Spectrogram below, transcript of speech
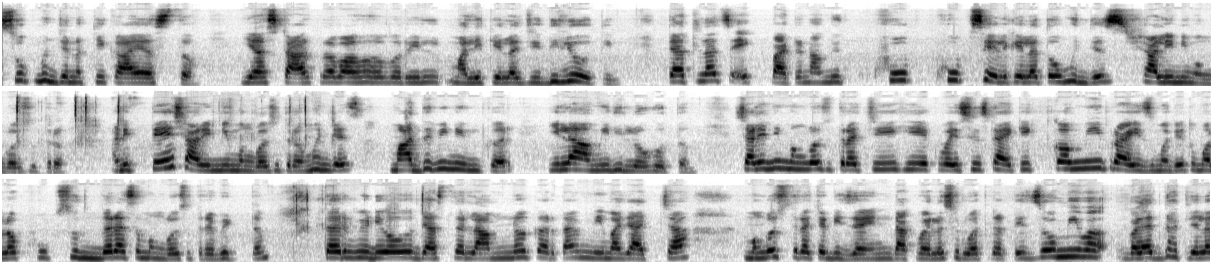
सुख म्हणजे नक्की काय असतं या स्टार प्रवाहावरील मालिकेला जी दिली होती त्यातलाच एक पॅटर्न आम्ही खूप खूप सेल केला तो म्हणजेच शालिनी मंगळसूत्र. आणि ते शालिनी मंगळसूत्र म्हणजेच माधवी निमकर हिला आम्ही दिलं होतं. शालिनी मंगळसूत्राची ही एक वैशिष्ट्य आहे की कमी प्राईजमध्ये तुम्हाला खूप सुंदर असं मंगळसूत्र भेटतं. तर व्हिडिओ जास्त लांब न करता मी माझ्या आजच्या मंगळसूत्राच्या डिझाईन दाखवायला सुरुवात करते जो मी गळ्यात घातलेला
